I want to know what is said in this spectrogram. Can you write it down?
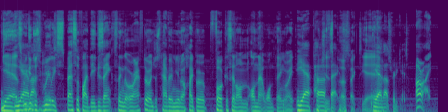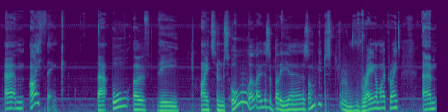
yeah, so yeah, we can just really specify the exact thing that we're after and just have him, you know, hyper focusing on on that one thing, right? Yeah, perfect. perfect. Yeah. Yeah, that's really good. All right. Um, I think that all of the items. Oh, hello. There's a bloody uh, zombie just raining on my parade. Um,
